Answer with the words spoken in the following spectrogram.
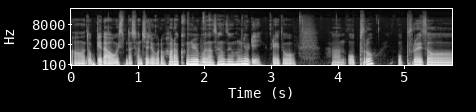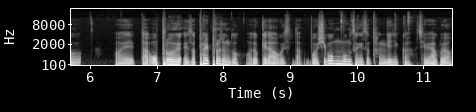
어, 높게 나오고 있습니다. 전체적으로 하락 확률보다는 상승 확률이 그래도 한 5%? 5%에서 어, 예, 딱 5%에서 8% 정도 어, 높게 나오고 있습니다. 뭐 15분 봉상에서 단계니까 제외하고요.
